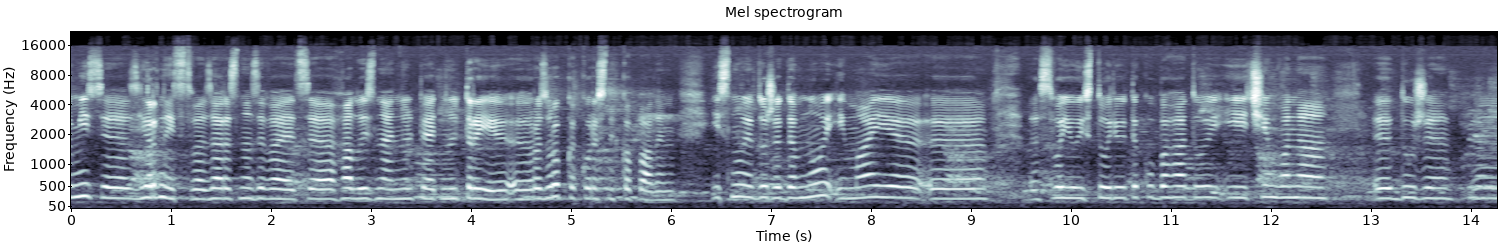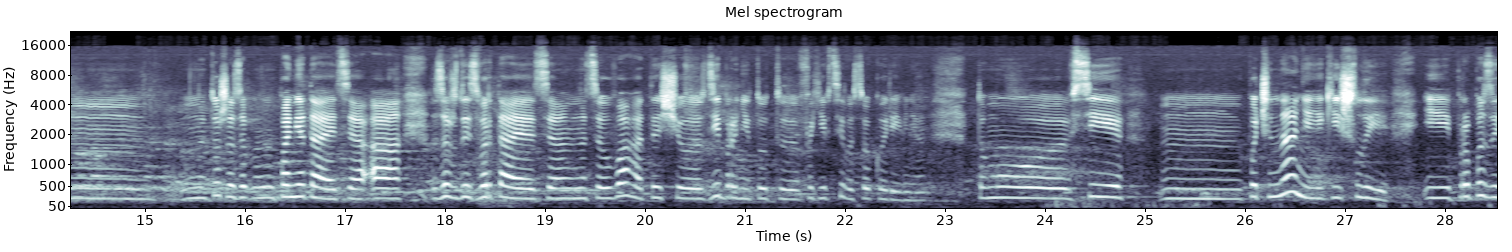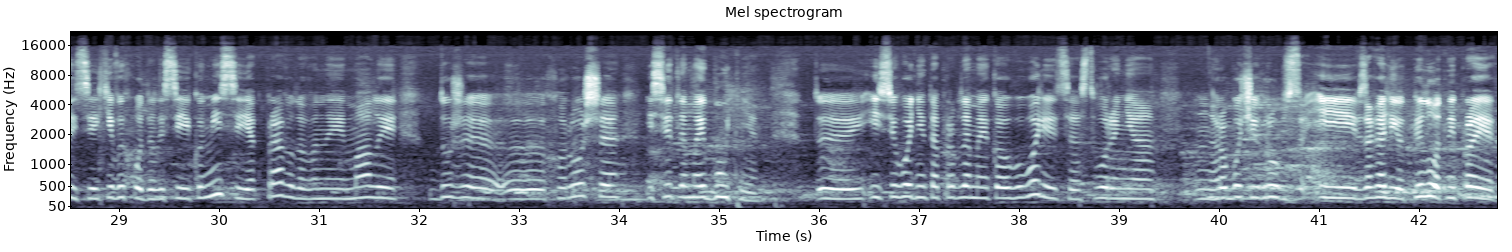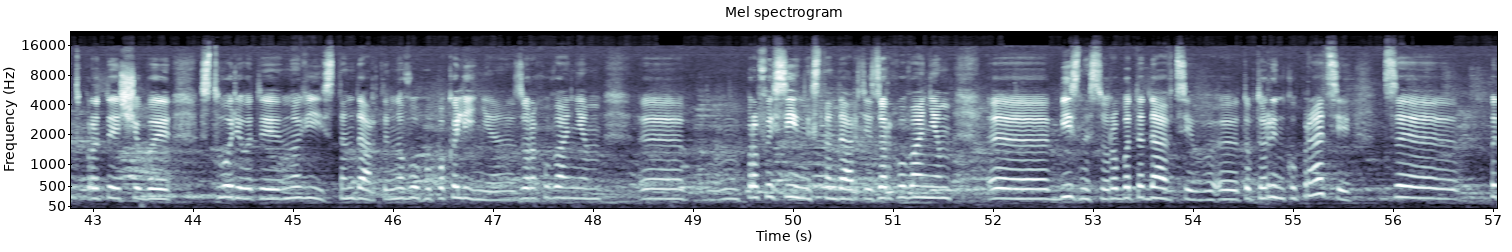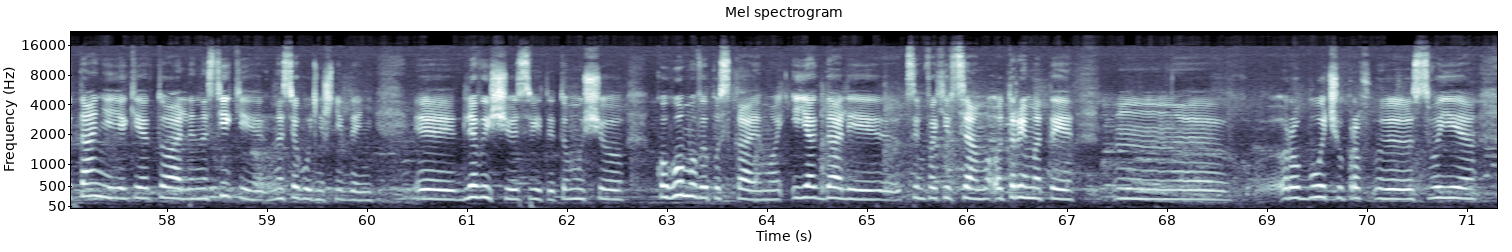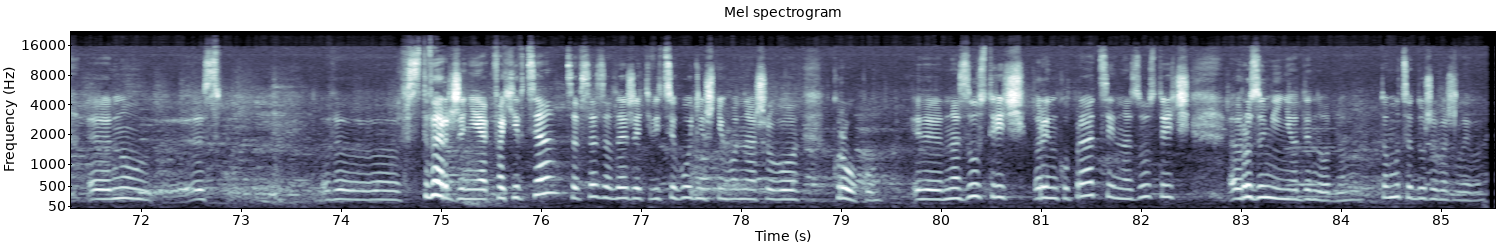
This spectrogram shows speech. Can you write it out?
Комісія з гірництва зараз називається галузь знань 0503 е, розробка корисних копалин. Існує дуже давно і має е, свою історію таку багату. І чим вона е, дуже не то, що пам'ятається, а завжди звертається на це увага, те, що зібрані тут фахівці високого рівня. Тому всі починання, які йшли, і пропозиції, які виходили з цієї комісії, як правило, вони мали дуже е, хороше і світле майбутнє. Е, І сьогодні та проблема, яка оговорюється, створення робочих груп і взагалі пілотний проєкт про те, щоб створювати нові стандарти нового покоління з урахуванням е, професійних стандартів, з урахуванням е, бізнесу, роботодавців, тобто ринку праці, це питання, які актуальні настільки на сьогоднішній день для вищої освіти, тому що кого ми випускаємо і як далі цим фахівцям отримати е, робочу е, своє е, ну, ствердження як фахівця, це все залежить від сьогоднішнього нашого кроку. Назустріч ринку праці, назустріч розуміння один одного. Тому це дуже важливо.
